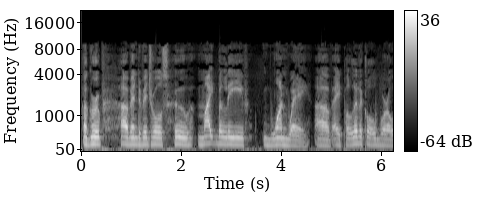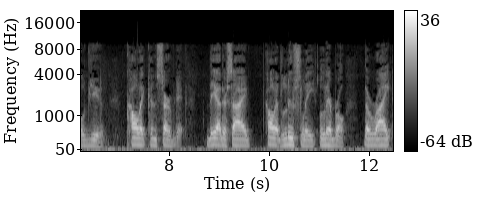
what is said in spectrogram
a group of individuals who might believe one way of a political worldview, call it conservative. The other side, call it loosely liberal. The right,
